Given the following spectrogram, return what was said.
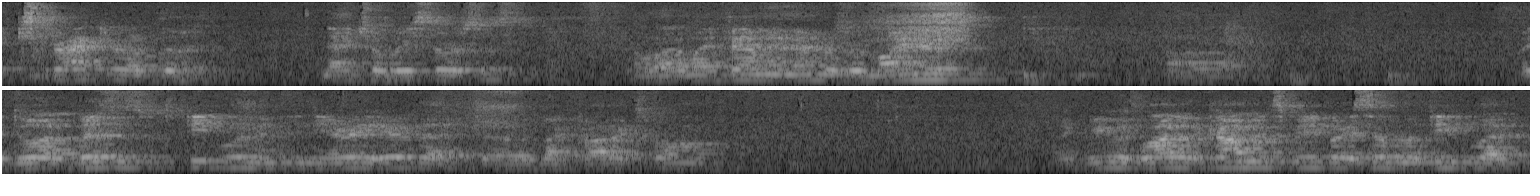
extractor of the natural resources. A lot of my family members are miners. Uh, I do a lot of business with the people in, in the area here that uh, buy products from. I agree with a lot of the comments made by some of the people that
